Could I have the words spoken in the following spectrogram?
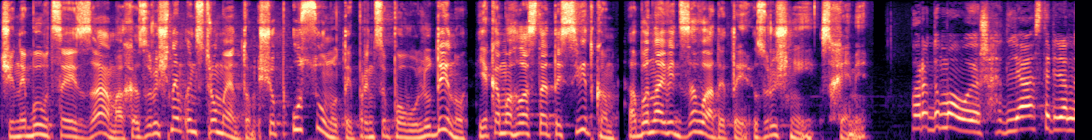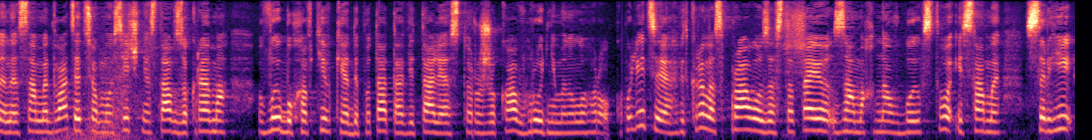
Чи не був цей замах зручним інструментом, щоб усунути принципову людину, яка могла стати свідком або навіть завадити зручній схемі? Передумовою ж для стрілянини саме 27 січня став зокрема вибух автівки депутата Віталія Сторожука в грудні минулого року. Поліція відкрила справу за статтею замах на вбивство, і саме Сергій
